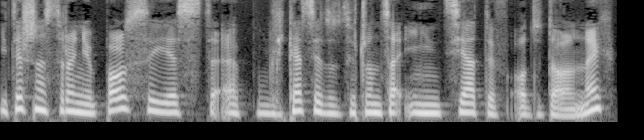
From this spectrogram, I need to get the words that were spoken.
I też na stronie Polsy jest e, publikacja dotycząca inicjatyw oddolnych.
